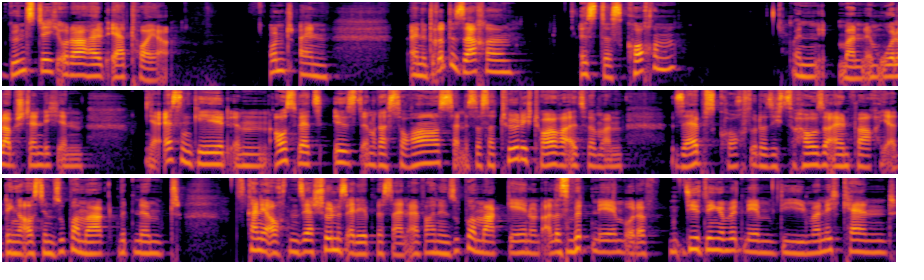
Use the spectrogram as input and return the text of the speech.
günstig oder halt eher teuer. Und ein eine dritte Sache ist das Kochen. Wenn man im Urlaub ständig in ja, Essen geht, in auswärts isst, in Restaurants, dann ist das natürlich teurer, als wenn man selbst kocht oder sich zu Hause einfach ja Dinge aus dem Supermarkt mitnimmt es kann ja auch ein sehr schönes Erlebnis sein, einfach in den Supermarkt gehen und alles mitnehmen oder die Dinge mitnehmen, die man nicht kennt,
